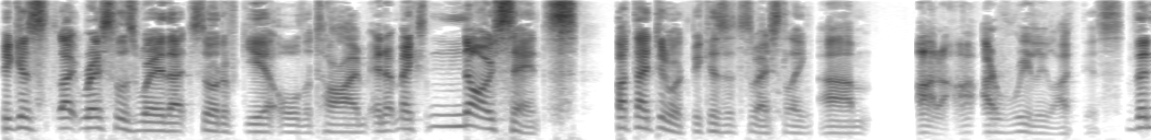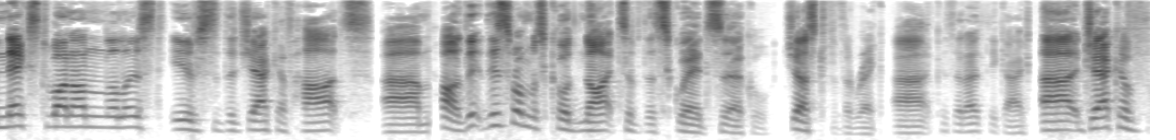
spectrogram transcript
because like wrestlers wear that sort of gear all the time, and it makes no sense, but they do it because it's wrestling. Um. I, I really like this. The next one on the list is the Jack of Hearts. Um, oh, th- this one was called Knights of the Squared Circle, just for the record, because I don't think I. Uh, Jack of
